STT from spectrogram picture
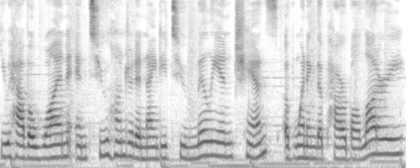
you have a 1 in 292 million chance of winning the Powerball lottery,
